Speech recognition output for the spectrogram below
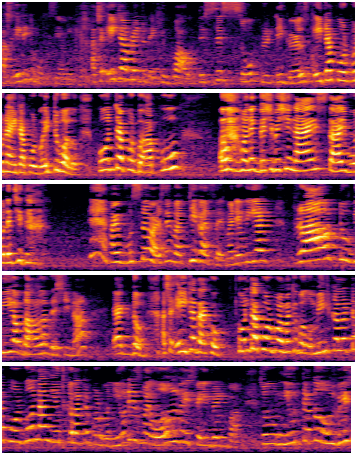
আচ্ছা এটাই তো বলছি আমি। আচ্ছা এইটা আমরা একটু দেখি। Wow this is so pretty girls এইটা পরবো না এটা পরবো? একটু বলো, কোনটা পরবো? আপু অনেক বেশি বেশি নাইস তাই বলেছি আমি বুঝতে পারছি বাট ঠিক আছে। মানে we are proud to be a Bangladeshi না? একদম। আচ্ছা এইটা দেখো, কোনটা পরবো আমাকে বলো? মিন্ট কালারটা পরবো না নিউড কালারটা পরবো? Nude is my always favourite one তো নিউডটা তো অলওয়েজ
